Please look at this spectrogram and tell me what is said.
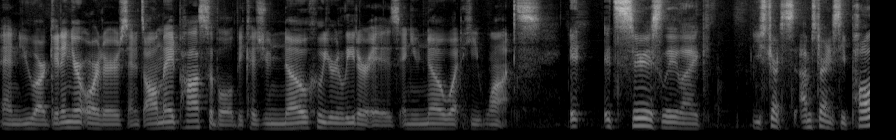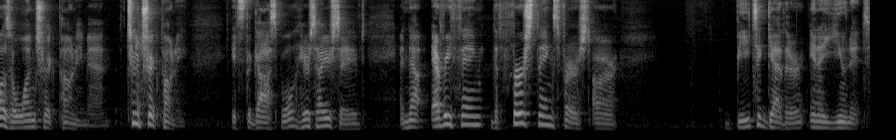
and you are getting your orders and it's all made possible because you know who your leader is and you know what he wants. It it's seriously like you start to I'm starting to see Paul is a one trick pony, man. Two trick pony. It's the gospel. Here's how you're saved. And now everything, the first things first are be together in a unit,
